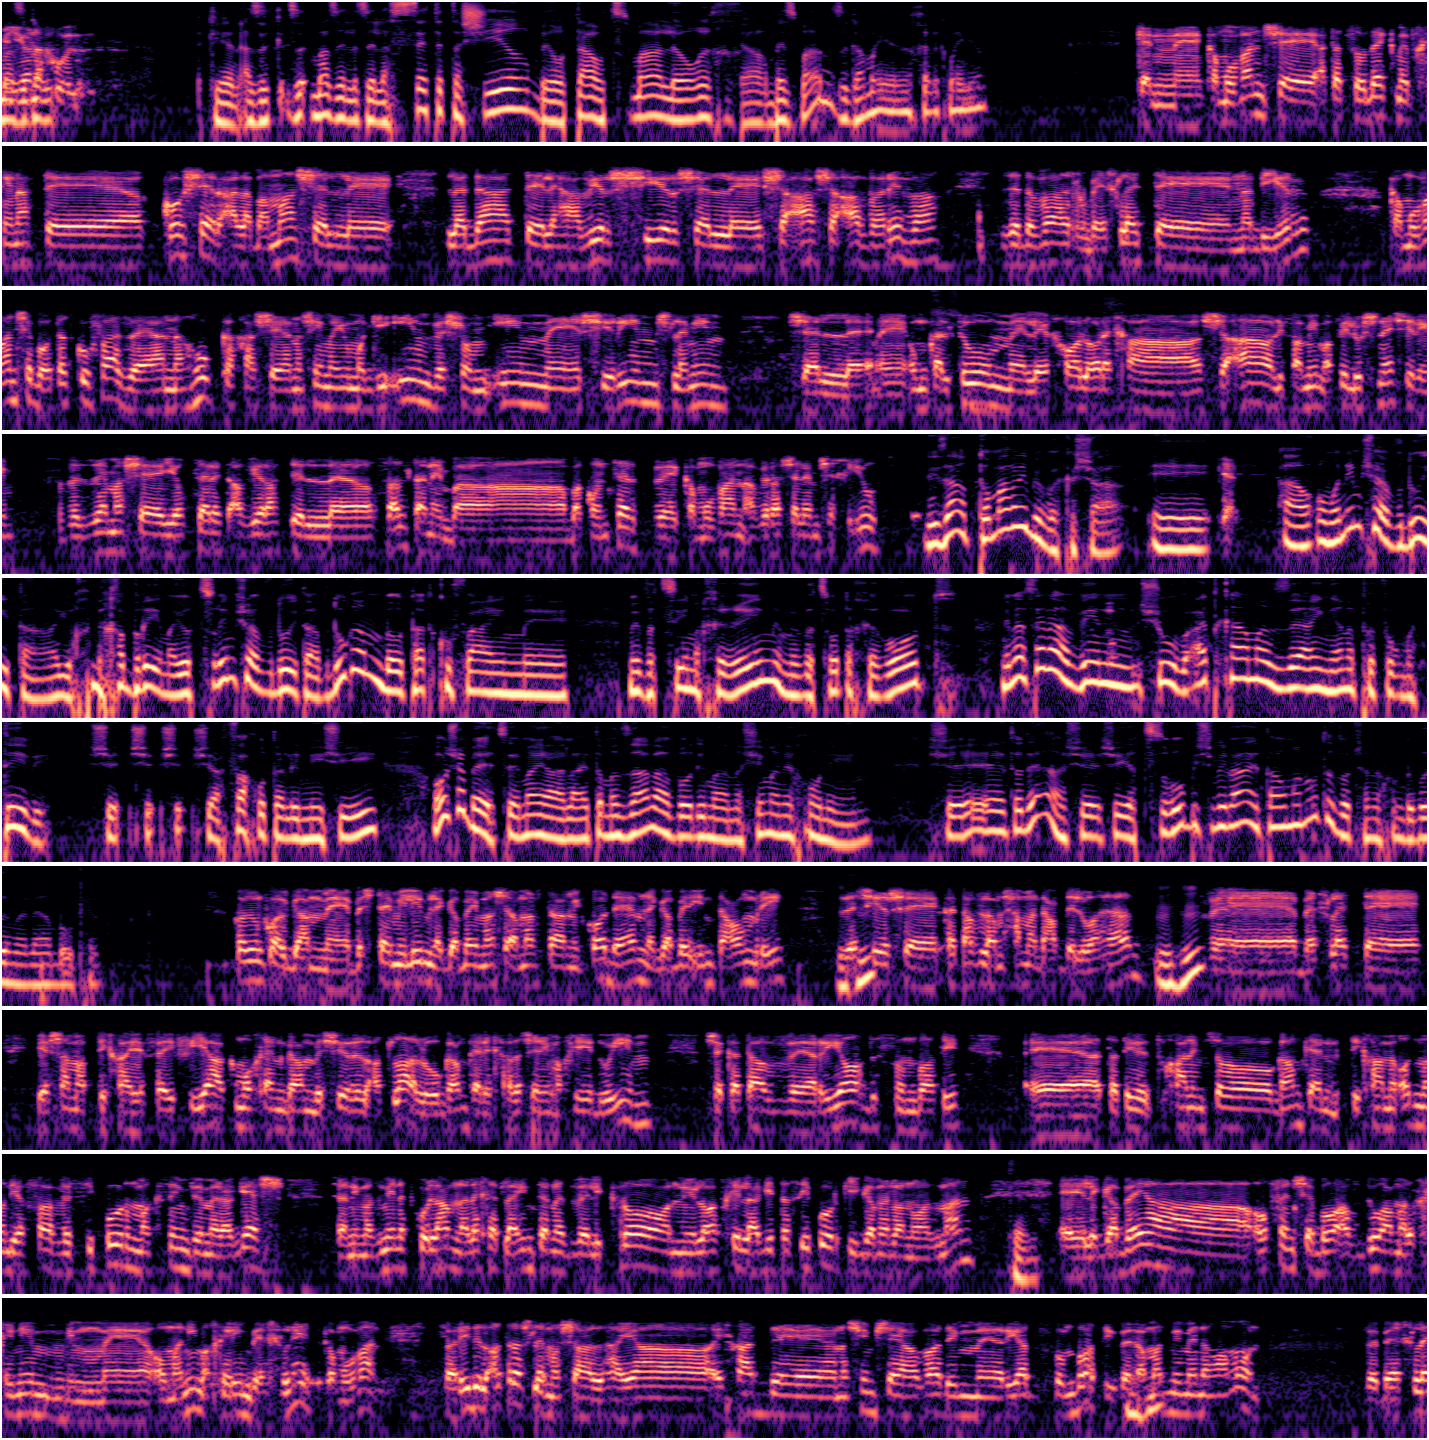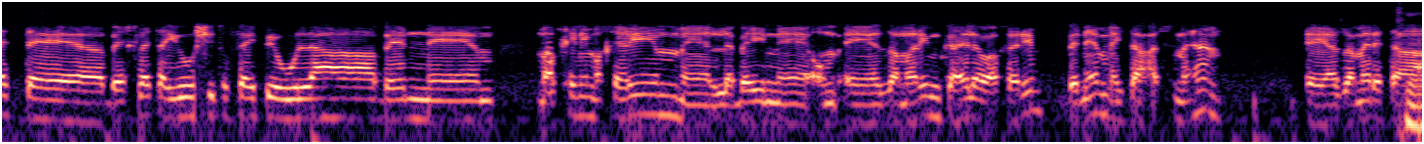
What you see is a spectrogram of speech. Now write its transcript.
מיליון אחוז. כן, אז זה, מה זה, זה לשאת את השיר באותה עוצמה לאורך הרבה זמן? זה גם היה חלק מהעניין? כן, אה, כמובן שאתה צודק מבחינת אה, כושר על הבמה של אה, לדעת להעביר שיר של שעה, שעה ורבע, זה דבר בהחלט נדיר. כמובן שבאותה תקופה זה היה נהוג ככה שאנשים היו מגיעים ושומעים שירים שלמים של אה, אום כלתום אה, לכל אורך השעה, או לפעמים אפילו שני שירים. וזה מה שיוצר את אווירת אל-סלטנה בקונצרט, וכמובן אווירה של המשכיות. ליזהר, תאמר לי בבקשה, אה, כן. האומנים שעבדו איתה, המחברים, היוצרים שעבדו איתה, עבדו גם באותה תקופה עם מבצעים אחרים, עם מבצעות אחרות? אני מנסה להבין שוב, עד כמה זה העניין הפרפורמטיבי. ש, ש, ש, שהפך אותה למישהי, או שבעצם היה לה את המזל לעבוד עם האנשים הנכונים, שאתה יודע, ש, שיצרו בשבילה את האומנות הזאת שאנחנו מדברים עליה הבוקר. קודם כל, גם uh, בשתי מילים לגבי מה שאמרת מקודם, לגבי אינטה עומרי. זה שיר שכתב לה מוחמד עבד אל-והאב. ובהחלט uh, יש שם פתיחה יפהפייה, כמו כן גם בשיר אל-אטלאל, הוא גם כן אחד השירים הכי ידועים, שכתב uh, ריאד סונבטי, אה, אתה תוכל למצוא גם כן פתיחה מאוד מאוד יפה וסיפור מקסים ומרגש שאני מזמין את כולם ללכת לאינטרנט ולקרוא, אני לא אתחיל להגיד את הסיפור כי ייגמר לנו הזמן. כן. אה, לגבי האופן שבו עבדו המלחינים עם אה, אומנים אחרים בהחלט, כמובן. פריד אל-אטרש למשל היה אחד האנשים שעבד עם ריאד סונבוטי ולמד ממנו המון. ובהחלט היו שיתופי פעולה בין... מלחינים אחרים אה, לבין אה, אה, זמרים כאלה או אחרים, ביניהם הייתה אסמהאן, הזמרת כן.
